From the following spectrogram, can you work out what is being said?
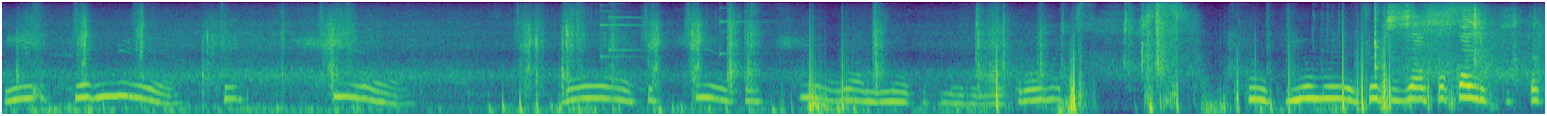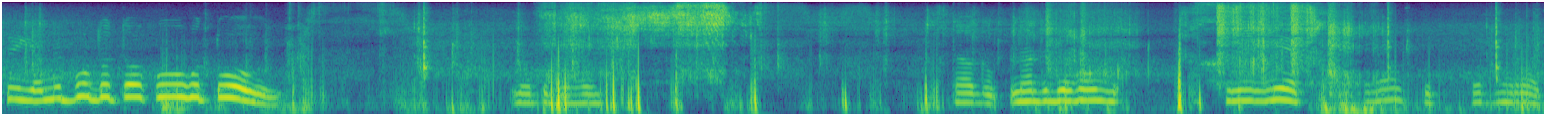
И херня, херня. Давай, херня, херня. Ладно, ну так можем не трогать. Фух, ё что это за апокалипсис такой? Я не буду такого готовий. Ну, это бегом. Так, надо бегом хлеб пожрать.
